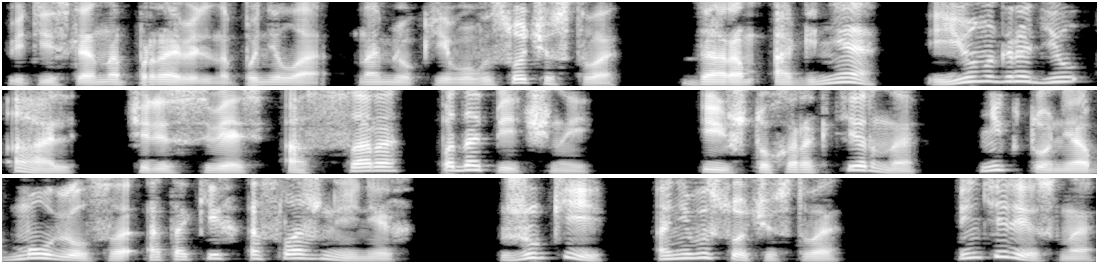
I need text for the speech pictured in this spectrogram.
Ведь если она правильно поняла намек его высочества, даром огня ее наградил Аль, через связь Ассара подопечный. И, что характерно, никто не обмолвился о таких осложнениях. Жуки, а не высочество. Интересно,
